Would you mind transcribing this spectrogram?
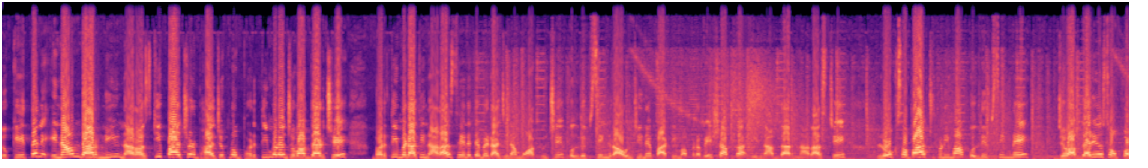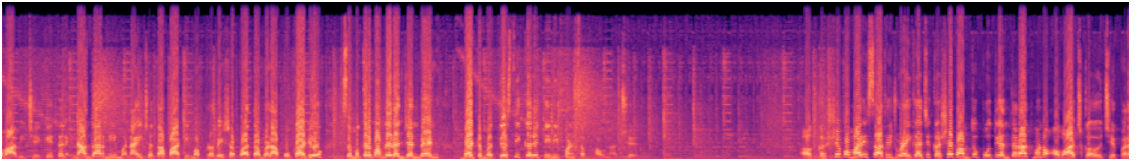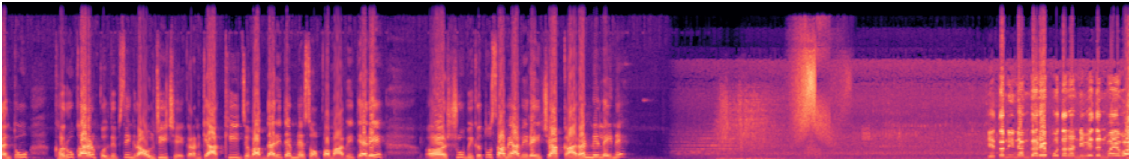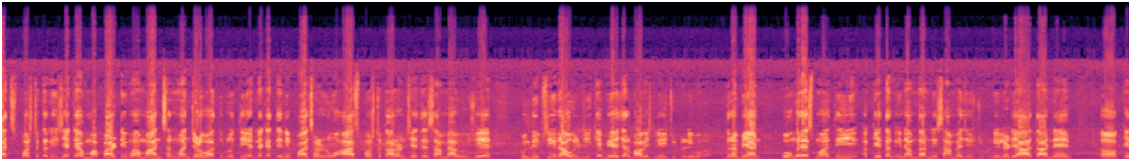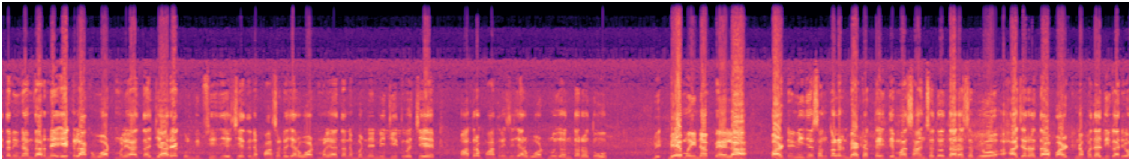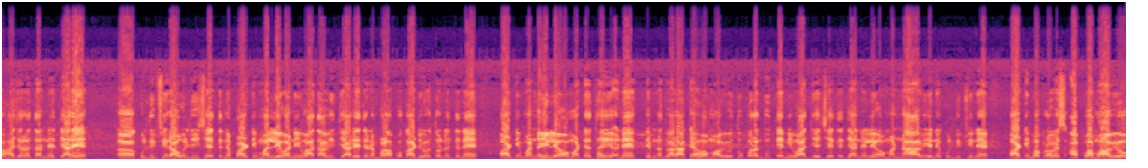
તો કેતન ઇનામદારની નારાજગી પાછળ ભાજપનો ભરતી મેળો જવાબદાર છે. ભરતી મેળાથી નારાજ થઈને તેમણે રાજીનામું આપ્યું છે. કુલદીપસિંહ રાહુલજીને પાર્ટીમાં પ્રવેશ આપતા ઇનામદાર નારાજ છે. લોકસભા ચૂંટણીમાં કુલદીપસિંહને જવાબદારીઓ સોંપવામાં આવી છે. કેતન ઇનામદારની મનાઈ છતાં પાર્ટીમાં પ્રવેશ અપાતા બળાપો કાઢ્યો. સમગ્ર મામલે રંજનબેન ભટ્ટ મધ્યસ્થી કરે તેવી પણ સંભાવના છે. કશ્યપ અમારી સાથે જોડાઈ ગયા છે. કશ્યપ, આમ તો પોતે અંતરાત્માનો અવાજ કયો છે? પરંતુ ખરું કારણ કુલદીપસિંહ રાહુલજી છે, કારણ કે આખી જવાબદારી તેમને સોંપવામાં આવી. ત્યારે શું વિગતો સામે આવી રહી છે આ કારણને લઈને? કેતન ઇનામદારે પોતાના નિવેદનમાં એ વાત સ્પષ્ટ કરી છે કે પાર્ટીમાં માન સન્માન જળવાતું નથી, એટલે કે તેની પાછળનું આ સ્પષ્ટ કારણ છે તે સામે આવ્યું છે કુલદીપસિંહ રાહુલજી કે બે હજાર બાવીસની ચૂંટણી દરમિયાન કોંગ્રેસમાંથી કેતન ઇનામદારની સામે જે ચૂંટણી લડ્યા હતા અને કેતન ઇનામદારને એક લાખ વોટ મળ્યા હતા. જ્યારે કુલદીપસિંહ જે છે તેને પાસઠ હજાર વોટ મળ્યા હતા અને બંનેની જીત વચ્ચે માત્ર પાંત્રીસ હજાર વોટનું જ અંતર હતું. બે- મહિના પહેલાં પાર્ટીની જે સંકલન બેઠક થઈ તેમાં સાંસદો, ધારાસભ્યો હાજર હતા, પાર્ટીના પદાધિકારીઓ હાજર હતા ને ત્યારે કુલદીપસિંહ રાહુલજી છે તેને પાર્ટીમાં લેવાની વાત આવી. ત્યારે તેણે બળાપો કાઢ્યો હતો ને તેને પાર્ટીમાં નહીં લેવા માટે થઈ અને તેમના દ્વારા કહેવામાં આવ્યું હતું, પરંતુ તેની વાત જે છે તે ધ્યાને લેવામાં ના આવી અને કુલદીપસિંહને પાર્ટીમાં પ્રવેશ આપવામાં આવ્યો.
